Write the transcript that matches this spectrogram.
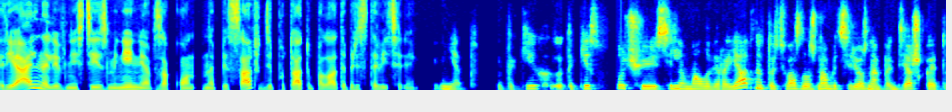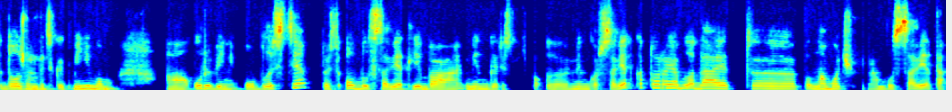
Реально ли внести изменения в закон, написав депутату Палаты представителей? Нет, таких, такие случаи сильно маловероятны, то есть у вас должна быть серьезная поддержка, это должен быть как минимум уровень области, то есть облсовет, либо э, Мингорсовет, который обладает э, полномочиями облсовета,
